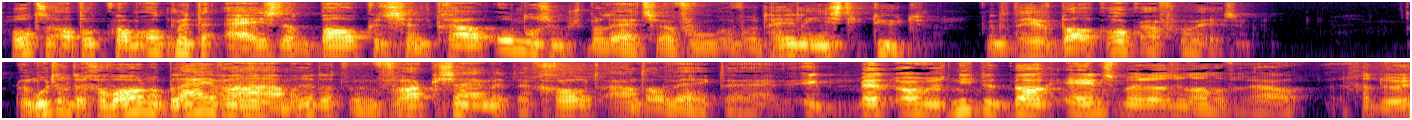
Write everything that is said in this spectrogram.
Holtzappel kwam ook met de eis dat Balk een centraal onderzoeksbeleid zou voeren voor het hele instituut. En dat heeft Balk ook afgewezen. We moeten er gewoon op blijven hameren dat we een vak zijn met een groot aantal werkterreinen. Ik ben het overigens niet met Balk eens, maar dat is een ander verhaal. Ga door.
